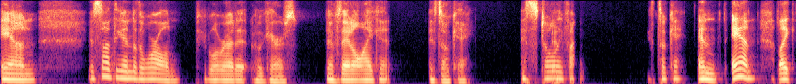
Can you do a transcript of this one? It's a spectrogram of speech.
And it's not the end of the world. People read it. Who cares? If they don't like it, it's okay. It's totally fine. It's okay. And and like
